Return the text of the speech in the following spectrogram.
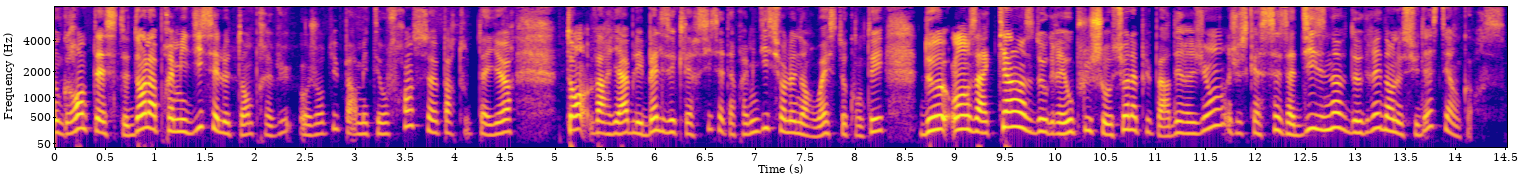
au Grand Est dans l'après-midi. C'est le temps prévu aujourd'hui par Météo France. Partout ailleurs, temps variable et belles éclaircies cet après-midi sur le Nord-Ouest. Comptez de 11 à 15 degrés au plus chaud sur la plupart des régions, jusqu'à 16 à 19 degrés dans le Sud-Est et en Corse.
